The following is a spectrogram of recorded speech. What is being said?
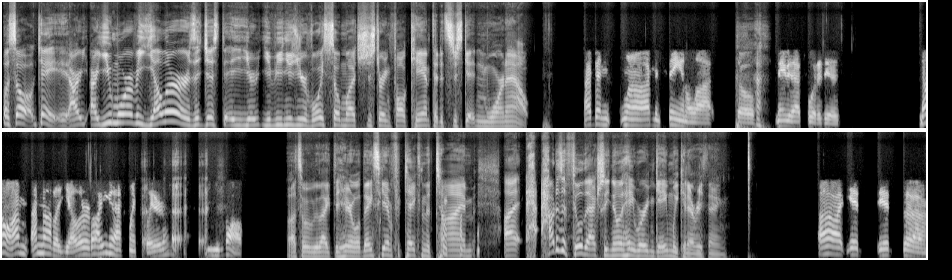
Well, so okay, are are you more of a yeller, or is it just uh, you're, you've been using your voice so much just during fall camp that it's just getting worn out? I've been well, I've been singing a lot, so maybe that's what it is. No, I'm I'm not a yeller at all. You can ask my player. well, that's what we like to hear. Well, thanks again for taking the time. uh, how does it feel to actually know, hey, we're in game week and everything? Uh, it's it's uh,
